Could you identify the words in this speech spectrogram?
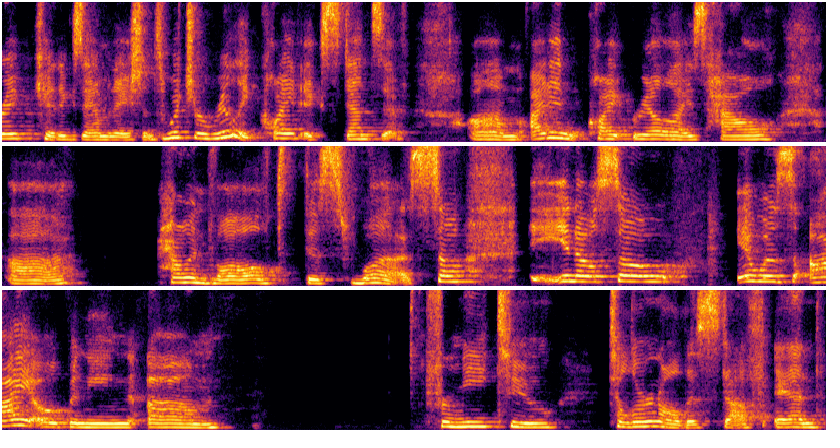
rape kit examinations, which are really quite extensive. Um, I didn't quite realize how. Uh, how involved this was. So, you know, so it was eye opening um, for me to to learn all this stuff. And,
